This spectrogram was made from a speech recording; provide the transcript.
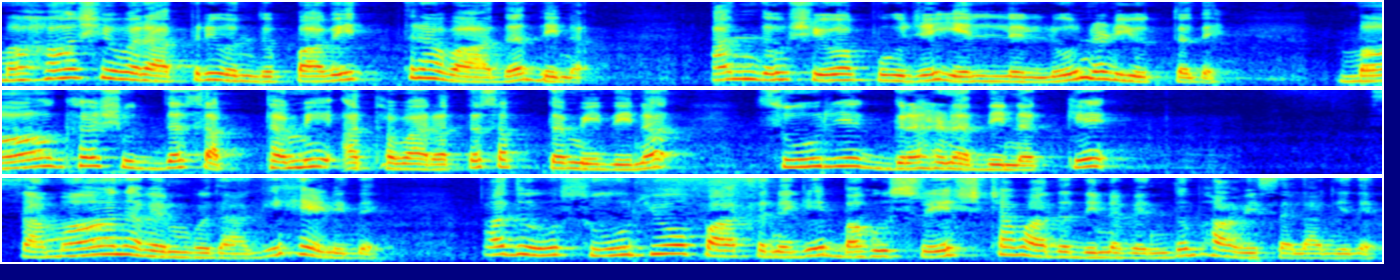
ಮಹಾಶಿವರಾತ್ರಿ ಒಂದು ಪವಿತ್ರವಾದ ದಿನ. ಅಂದು ಶಿವಪೂಜೆ ಎಲ್ಲೆಲ್ಲೂ ನಡೆಯುತ್ತದೆ. ಮಾಘ ಶುದ್ಧ ಸಪ್ತಮಿ ಅಥವಾ ರಥಸಪ್ತಮಿ ದಿನ ಸೂರ್ಯಗ್ರಹಣ ದಿನಕ್ಕೆ ಸಮಾನವೆಂಬುದಾಗಿ ಹೇಳಿದೆ. ಅದು ಸೂರ್ಯೋಪಾಸನೆಗೆ ಬಹುಶ್ರೇಷ್ಠವಾದ ದಿನವೆಂದು ಭಾವಿಸಲಾಗಿದೆ.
